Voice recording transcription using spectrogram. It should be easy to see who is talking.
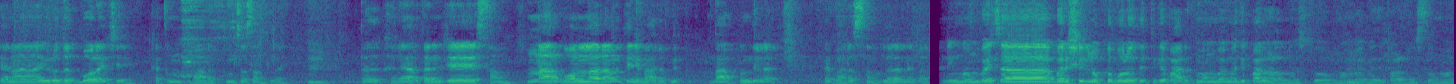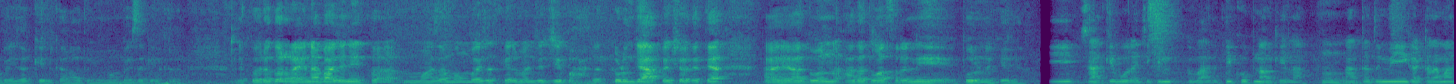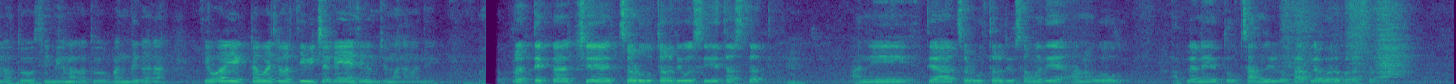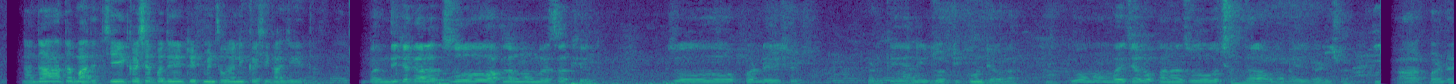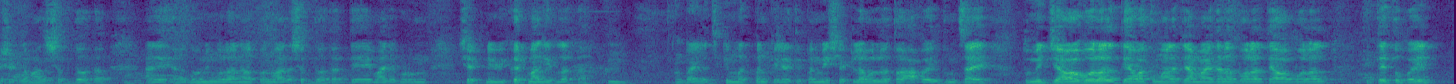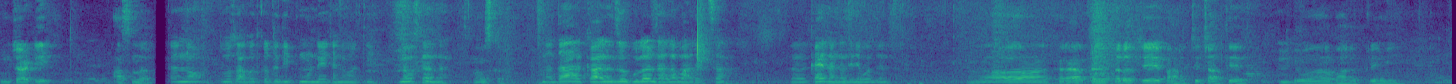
Speaker 1: त्यांना विरोधक बोलायचे का तुम भारत तुमचा संपलाय. तर खऱ्या अर्थाने जे संपणार बोलणारानं त्यांनी भारतने दाखवून दिलाय की भारत संपलेला नाही. आणि मुंबईचा बरेचशी लोक बोलत होते की भारत मुंबईमध्ये पाळला नसतो मुंबईमध्ये पाळला नसतो मुंबईचा खेळ करा तुम्ही मुंबईचा खेळ करा. आणि खरोखर रायना बाजेने माझा मुंबईचा खेळ म्हणजे जी भारतकडून ज्या अपेक्षा होत्या त्या ह्या दोन आदात वासरांनी पूर्ण केल्या.
Speaker 2: की सारखे बोलायचे की भारतने खूप नाव केला. आता तुम्ही गटारा मार खातो मार खातो बंद करा. तेव्हा एकटं बसल्यावरती विचार काही यायचे तुमच्या मनामध्ये?
Speaker 1: प्रत्येकाचे चढ उतार दिवस येत असतात. आणि त्या चढ उतार दिवसामध्ये अनुभव आपल्याला येतो चांगले लोक आपल्या बरोबर असतात.
Speaker 2: दादा आता भारतची कशा पद्धतीने ट्रीटमेंट चालू आणि कशी काळजी घेतात
Speaker 1: बंदीच्या काळात जो आपला मुंबईचा खेळ जो पंढरी शेठ फडके यांनी जो टिकून ठेवला किंवा मुंबईच्या लोकांना जो छंद लावला बैलगाडीचा. पंढरी शेठला माझा शब्द होता. आणि दोन्ही मुलांना पण माझा शब्द होता. ते माझ्याकडून शेटने विकत मागितलं होता. बैलाची किंमत पण केली होती. पण मी शेटला बोललो होतो हा बैल तुमचा आहे. तुम्ही जेव्हा बोलाल तेव्हा तुम्हाला ज्या मैदानात बोलाल तेव्हा बोलाल तिथे तो बैल तुमच्यासाठी असणार.
Speaker 2: मित्रांनो तुझं स्वागत करतो दीप मुंडे चॅनलवरती. नमस्कार दादा.
Speaker 1: नमस्कार.
Speaker 2: दादा काल जो गुलाल झाला भारतचा काय सांगाल त्याच्याबद्दल?
Speaker 1: खऱ्या अर्थाने तर जे भारतचे चाहते आहेत किंवा भारतप्रेमी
